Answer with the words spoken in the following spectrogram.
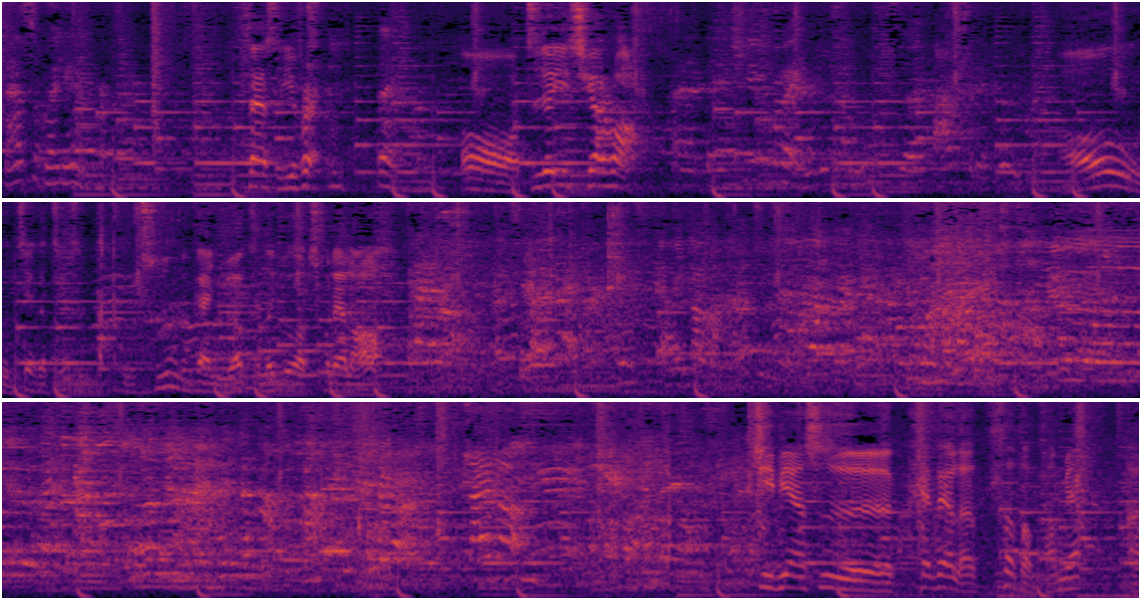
三十块钱一份。三十一份。对。哦，直接一切是吧？嗯，对，切出来就是五十、八十的份。哦，这个真是大口吃肉的感觉，可能就要出来了啊。即便是开在了厕所旁边啊，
